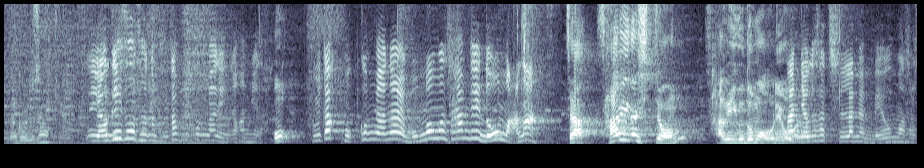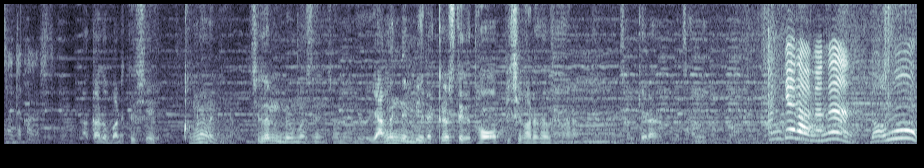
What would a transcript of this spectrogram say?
저는 그렇게 생각해요. 여기서 저는 불닭볶음면 인정합니다. 어? 불닭볶음면을 못 먹는 사람들이 너무 많아. 자, 4위 가 시점. 4위 이거 너무 어려워요. 난 여기서 진라면 매운맛을 선택하겠어. 아까도 말했듯이 컵라면이요. 진라면 매운맛은 저는 그 양은 냄비에다 끓였을 때가 더 빛이 바르다고 생각합니다. 참깨랑 3위. 참깨라면은 너무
